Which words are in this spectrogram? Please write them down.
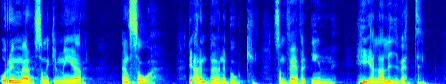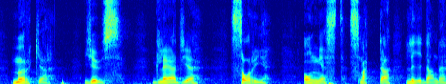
och rymmer så mycket mer än så. Det är en bönebok som väver in hela livet. Mörker, ljus, glädje, sorg, ångest, smärta, lidande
